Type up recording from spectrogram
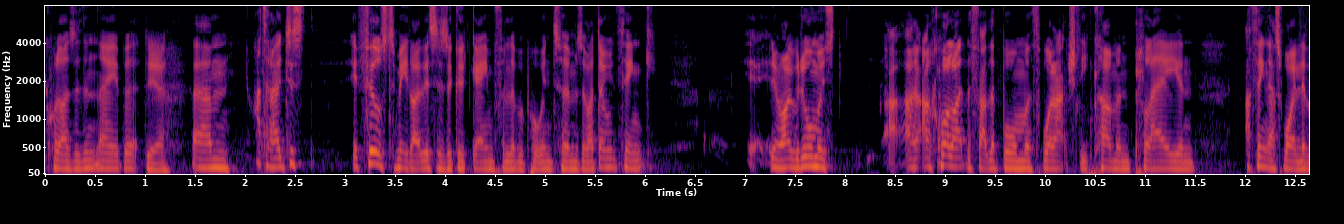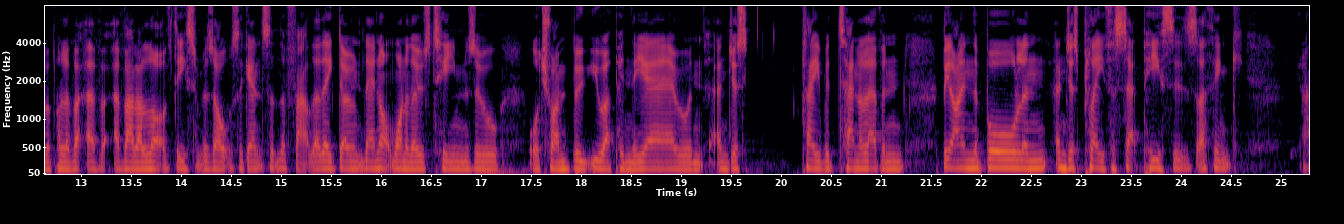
equaliser, didn't they? But yeah. um, I don't know. it Just it feels to me like this is a good game for Liverpool in terms of I don't think you know I would almost I, I quite like the fact that Bournemouth will actually come and play and I think that's why Liverpool have, have, have, had a lot of decent results against them. The fact that they don't, they're not one of those teams who will try and boot you up in the air and, and just play with 10, 11 behind the ball and, and just play for set pieces. I think you know,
